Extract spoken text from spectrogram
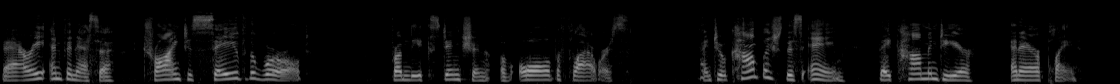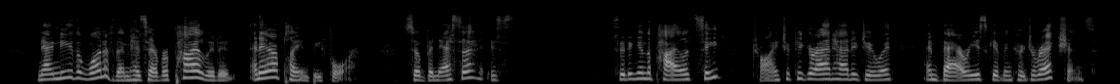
Barry and Vanessa trying to save the world from the extinction of all the flowers. And to accomplish this aim, they commandeer an airplane. Now, neither one of them has ever piloted an airplane before. So Vanessa is sitting in the pilot seat, trying to figure out how to do it, and Barry is giving her directions.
